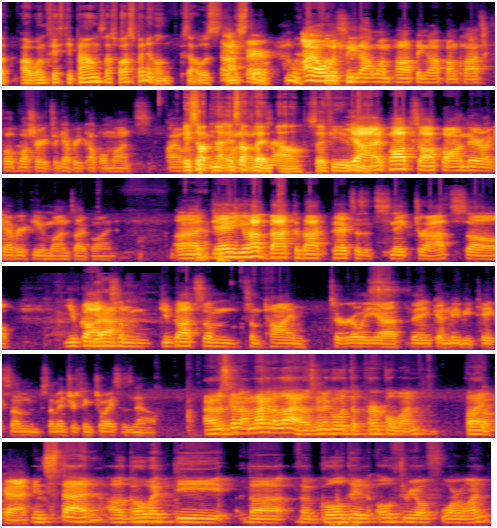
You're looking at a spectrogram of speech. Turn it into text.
I- I won 50 pounds. That's what I spent it on because that was. in Ah, the store. fair. Yeah, I fun. always see that one popping up on classic football shirts like every couple months. I It's up it now. It's up there now. So if you Yeah, it pops up on there like every few months. I find. Uh, Yeah. Danny, you have back-to-back picks as it's snake drafts, so you've got Yeah. some you've got some some time to really uh, think and maybe take some some interesting choices now. I was gonna. I'm not gonna lie. I was gonna go with the purple one, but Okay. instead I'll go with the the the golden 0304 one.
